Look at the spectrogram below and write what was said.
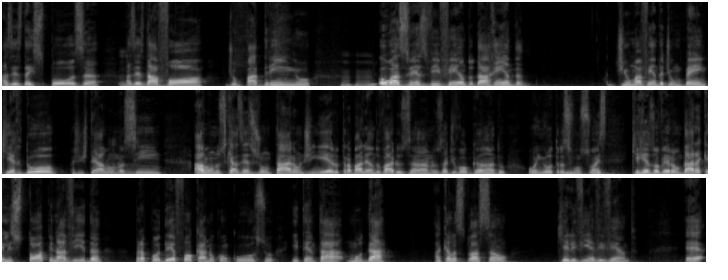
às vezes da esposa, às vezes da avó, de um padrinho, ou às vezes vivendo da renda de uma venda de um bem que herdou. A gente tem aluno assim. Alunos que às vezes juntaram dinheiro trabalhando vários anos, advogando ou em outras funções, que resolveram dar aquele stop na vida para poder focar no concurso e tentar mudar aquela situação que ele vinha vivendo. É,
